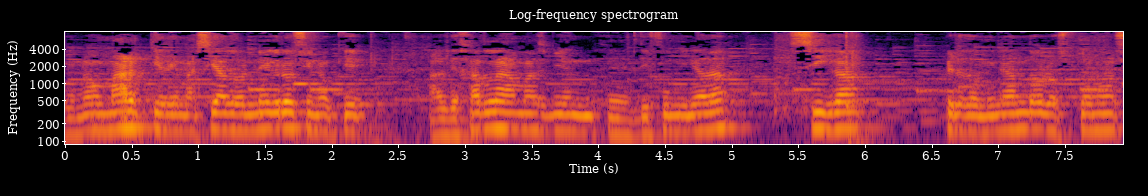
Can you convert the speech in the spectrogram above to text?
que no marque demasiado el negro, sino que al dejarla más bien eh, difuminada siga predominando los tonos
